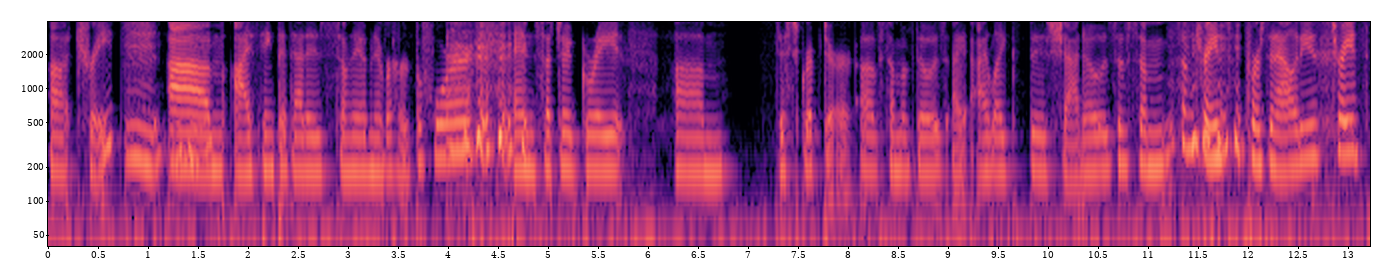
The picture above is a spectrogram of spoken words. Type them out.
Uh, traits. Mm, mm-hmm. Um, I think that that is something I've never heard before, and such a great um, descriptor of some of those. I, I like the shadows of some some traits personalities traits.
